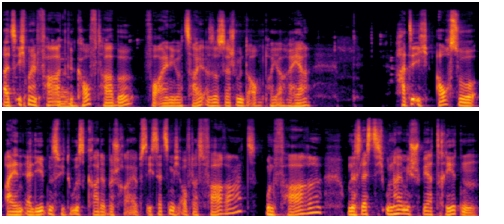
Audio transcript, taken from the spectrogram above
Als ich mein Fahrrad Ja. gekauft habe, vor einiger Zeit, also das ist ja schon wieder auch ein paar Jahre her, hatte ich auch so ein Erlebnis, wie du es gerade beschreibst. Ich setze mich auf das Fahrrad und fahre und es lässt sich unheimlich schwer treten.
